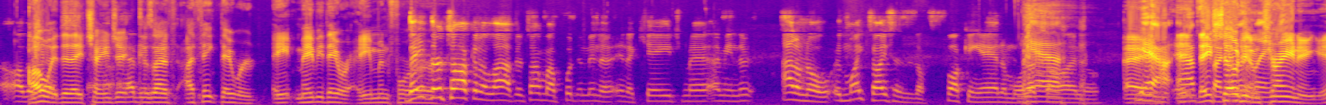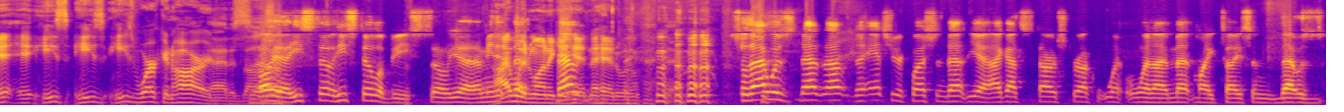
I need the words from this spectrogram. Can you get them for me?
other Oh, ex, did they change uh, it? Because I. I think they were maybe they were aiming for. They, a- they're talking a lot. They're talking about putting him in a in a cage, man. I mean, they're. I don't know. Mike Tyson is a fucking animal. That's Yeah. all I know. Hey, Yeah, it- they showed him training. It, it, he's he's he's working hard. That is So, Oh yeah, he's still he's still a beast. So yeah, I mean, I that- wouldn't want to get that- hit in the head with him. So that was that, that. To answer your question, that yeah, I got starstruck when, when I met Mike Tyson. That was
